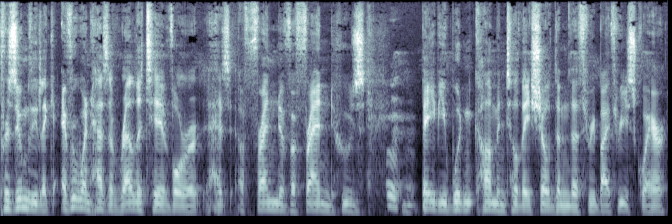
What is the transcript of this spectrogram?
Presumably, like everyone has a relative or has a friend of a friend whose mm-hmm. baby wouldn't come until they showed them the three by three square,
